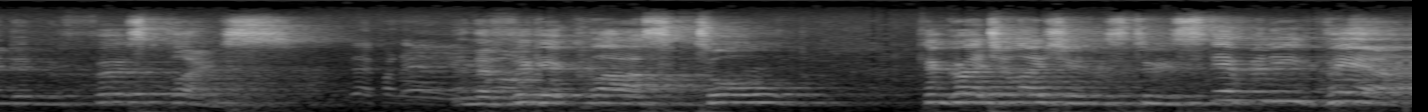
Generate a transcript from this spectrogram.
And in first place, in the figure class tall, congratulations to Stephanie Veer.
